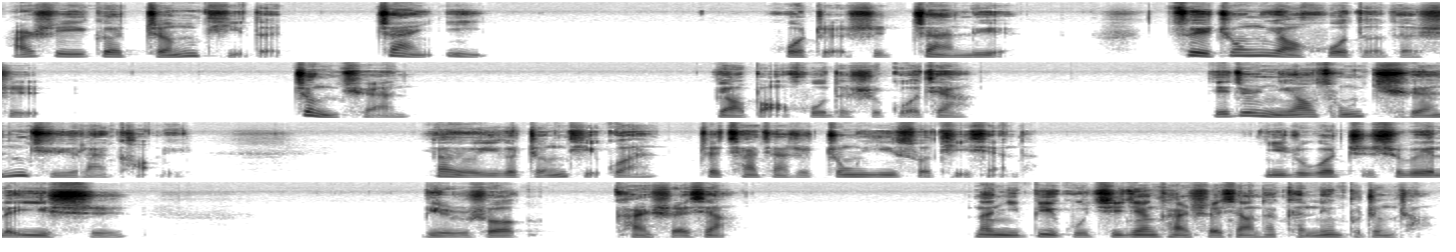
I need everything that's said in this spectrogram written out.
而是一个整体的战役或者是战略，最终要获得的是政权，要保护的是国家，也就是你要从全局来考虑。要有一个整体观，这恰恰是中医所体现的。你如果只是为了一时，比如说看舌象，那你辟谷期间看舌象，它肯定不正常。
